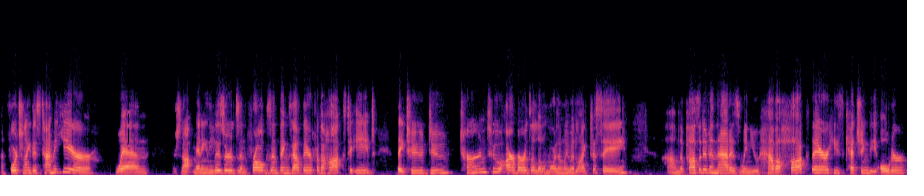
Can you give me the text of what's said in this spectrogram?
Unfortunately, this time of year, when there's not many lizards and frogs and things out there for the hawks to eat, they too do turn to our birds a little more than we would like to see. Um, the positive in that is when you have a hawk there, he's catching the older,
